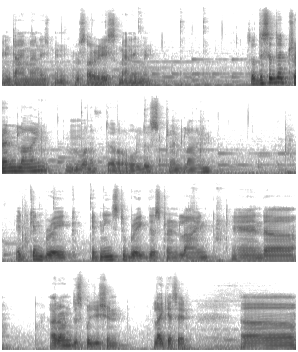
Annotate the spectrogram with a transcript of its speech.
and time management or sorry risk management. So this is the trend line one of the oldest trend line. It can break it needs to break this trend line and uh, around this position. Like i said uh,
